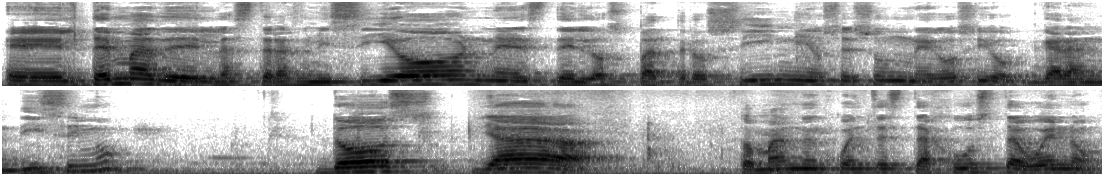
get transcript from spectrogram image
El tema de las transmisiones, de los patrocinios, es un negocio grandísimo. Dos, ya tomando en cuenta esta justa, bueno,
